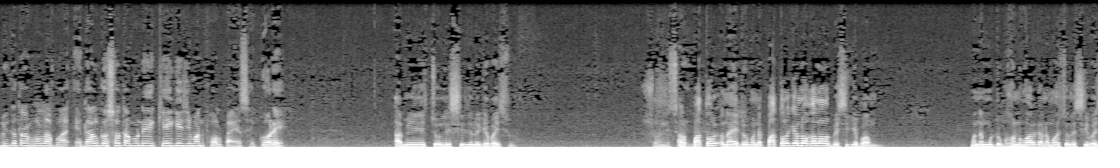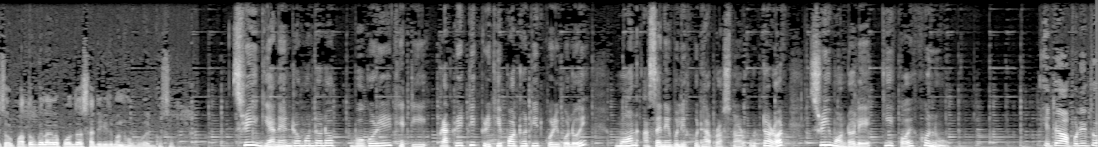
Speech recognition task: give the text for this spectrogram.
অভিজ্ঞতাৰ ফালৰ পৰা এডাল গছত আপুনি কেই কেজিমান ফল পাই আছে? গড়ে? আমি চল্লিছ কেজিলৈকে পাইছোঁ। আৰু পাতল নাই এইটো মানে পাতলকৈ লগালে অলপ বেছিকৈ পাম। মানে মোৰতো ঘন হোৱাৰ কাৰণে মই চল্লিছ পাইছোঁ আৰু পাতলকৈ লগালে পঞ্চাছ ষাঠি কেজিমান হ'ব এক বছৰত শ্ৰী জ্ঞানেন্দ্ৰ মণ্ডলক বগৰীৰ খেতি প্ৰাকৃতিক কৃষি পদ্ধতিত কৰিবলৈ মন আছেনে বুলি সোধা প্ৰশ্নৰ উত্তৰত শ্ৰী মণ্ডলে কি কয় শুনো। এতিয়া আপুনিতো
